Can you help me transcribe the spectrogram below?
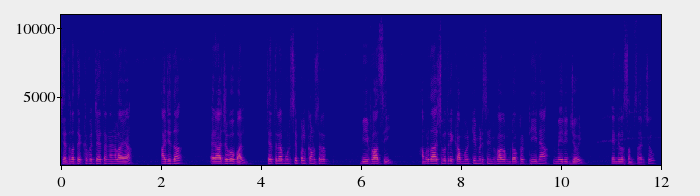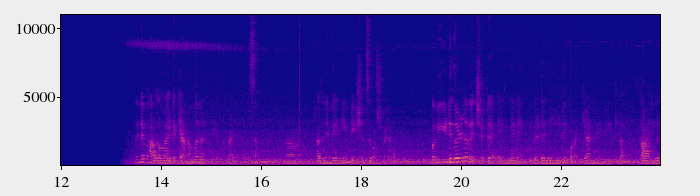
ചേർത്തല തെക്ക് പഞ്ചായത്ത് അംഗങ്ങളായ Ajitha Rajagopal Cherthala municipal councillor B Fasi Amrita ആശുപത്രി കമ്മ്യൂണിറ്റി മെഡിസിൻ വിഭാഗം ഡോക്ടർ ടീന മേരി ജോയ് എന്നിവർ സംസാരിച്ചു. ഇതിന്റെ ഭാഗമായിട്ട് ക്യാമ്പ് നടത്തിയിരുന്നു കഴിഞ്ഞ ദിവസം. അതിനു വേണ്ടിയും പേഷ്യൻസ് കുറച്ച് പേര് വന്നിരുന്നു അപ്പോൾ വീടുകളിൽ വെച്ചിട്ട് എങ്ങനെ ഇവരുടെ നീര് കുറയ്ക്കാൻ വേണ്ടിയിട്ടുള്ള കാര്യങ്ങൾ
